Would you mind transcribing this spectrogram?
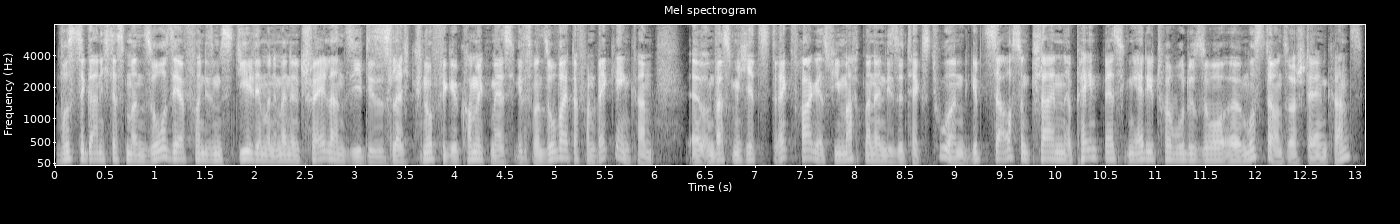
wusste gar nicht, dass man so sehr von diesem Stil, den man immer in den Trailern sieht, dieses leicht knuffige, comicmäßige, dass man so weit davon weggehen kann. Äh, Und was mich jetzt direkt frage, ist, wie macht man denn diese Texturen? Gibt es da auch so einen kleinen Paint-mäßigen Editor, wo du so äh, Muster und so erstellen kannst?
